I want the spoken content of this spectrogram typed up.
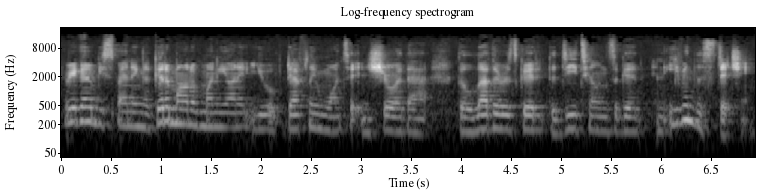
if you're gonna be spending a good amount of money on it, you definitely want to ensure that the leather is good, the detailing is good, and even the stitching.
